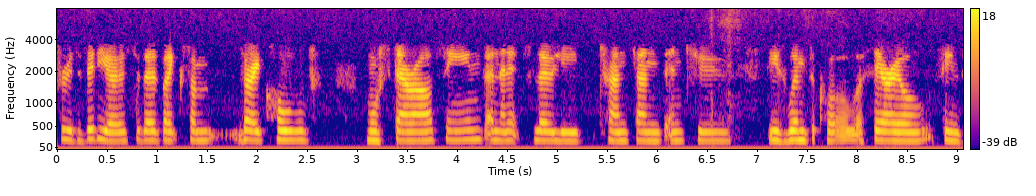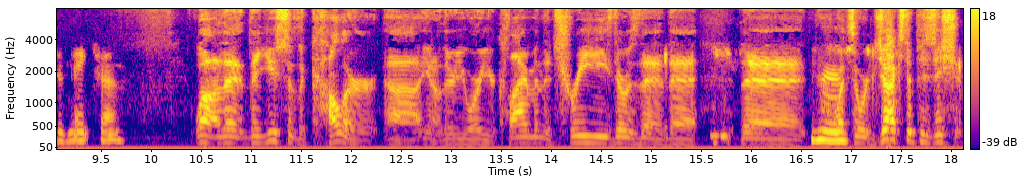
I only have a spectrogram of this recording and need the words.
through the video. So there's like some very cold more sterile scenes, and then it slowly transcends into these whimsical, ethereal scenes of nature. Well, the the use of the color, uh, you know, there you are, you're climbing the trees. There was the the the mm-hmm. what's the word juxtaposition?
